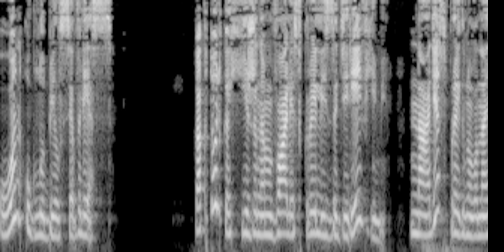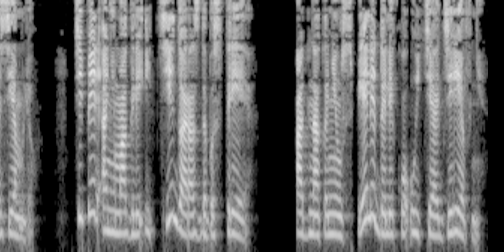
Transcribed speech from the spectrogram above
он углубился в лес. Как только хижинам Вали скрылись за деревьями, Надя спрыгнула на землю. Теперь они могли идти гораздо быстрее. Однако не успели далеко уйти от деревни.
